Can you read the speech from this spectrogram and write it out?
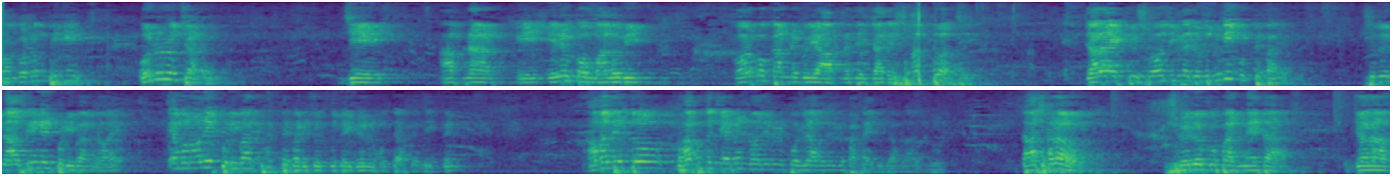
সংগঠন থেকে অনুরোধ জানাই যে আপনার এই এরকম মানবিক কর্মকাণ্ডগুলি আপনাদের যাদের সাধ্য আছে, যারা একটু সহযোগিতা যতটুকুই করতে পারেন শুধু নাজরিনের পরিবার নয়, এমন অনেক পরিবার থাকতে পারে চোদ্দটা ইউনিয়নের মধ্যে আপনি দেখবেন। আমাদের তো ভারত চেয়ারম্যান নজরের পড়লে আমাদেরকে পাঠাই দিবে, আমরা আসব। তাছাড়াও শৈলকুপার নেতা জনাব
